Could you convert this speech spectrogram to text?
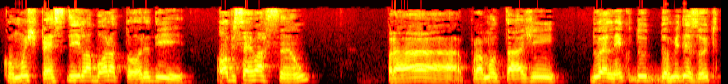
como uma espécie de laboratório de observação para a montagem do elenco do 2018,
